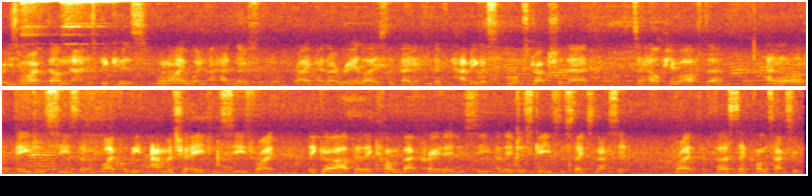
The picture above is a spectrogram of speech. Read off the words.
reason why I've done that is because when I went, I had no support, right? And I realised the benefit of having a support structure there to help you after. And a lot of agencies that I call the amateur agencies, right? They go out there, they come back, create an agency, and they just get you to the states, and that's it, right? At first, their contacts are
